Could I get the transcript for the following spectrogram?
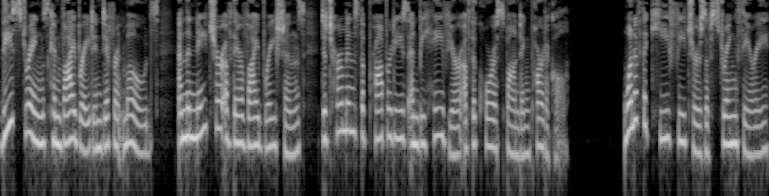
These strings can vibrate in different modes, and the nature of their vibrations determines the properties and behavior of the corresponding particle. One of the key features of string theory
